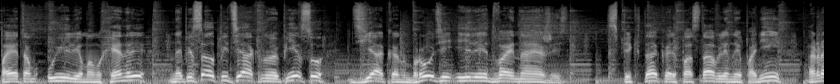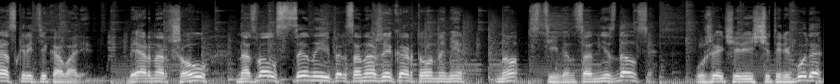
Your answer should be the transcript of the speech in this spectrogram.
поэтом Уильямом Хенри, написал пятиактную пьесу «Дьякон Броди» или «Двойная жизнь». Спектакль, поставленный по ней, раскритиковали. Бернард Шоу назвал сцены и персонажей картонными, но Стивенсон не сдался. Уже через четыре года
